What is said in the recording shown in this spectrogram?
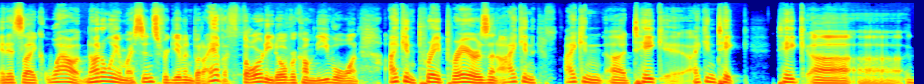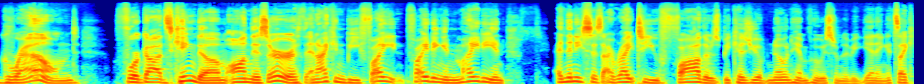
And it's like, wow, not only are my sins forgiven, but I have authority to overcome the evil one. I can pray prayers and I can, I can uh, take, I can take, take uh, uh, ground for God's kingdom on this earth, and I can be fight, fighting and mighty. And, and then he says, I write to you, fathers, because you have known him who is from the beginning. It's like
